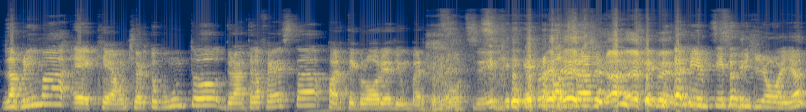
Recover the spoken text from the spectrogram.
la prima è che a un certo punto, durante la festa, parte Gloria di Umberto Tozzi. Sì, Una cosa già, è che mi ha riempito di gioia.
